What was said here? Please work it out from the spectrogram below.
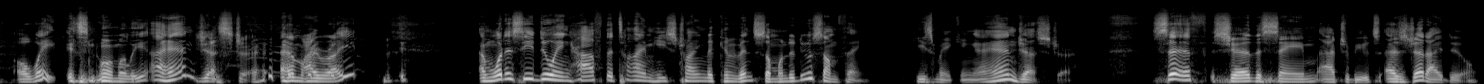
oh wait, it's normally a hand gesture. Am I right? And what is he doing half the time he's trying to convince someone to do something? he's making a hand gesture. Sith share the same attributes as Jedi do.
